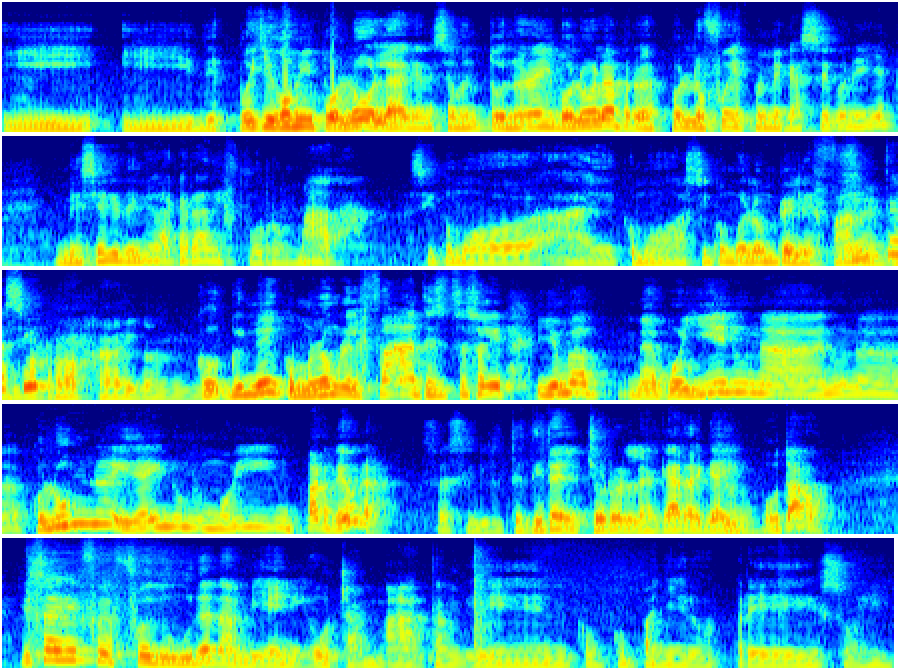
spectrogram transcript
Y, y después llegó mi polola, que en ese momento no era mi polola, pero después lo fue, después me casé con ella, y me decía que tenía la cara deformada, así como, ay, como, así como el hombre elefante, Sí, así. roja y con... Como el hombre elefante. Y yo me, me apoyé en una, en una columna y de ahí no me moví un par de horas. O sea, si te tiran el chorro en la cara que hay botado. Esa vez fue, fue dura también y otras más también, con compañeros presos. y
